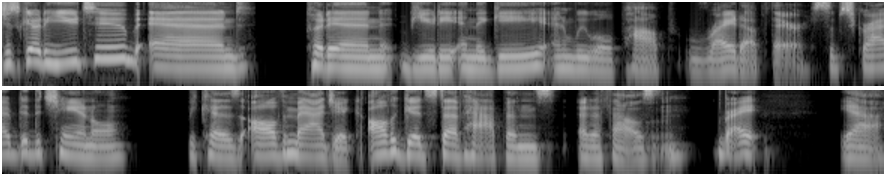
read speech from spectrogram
Just go to YouTube and put in Beauty and the Gi, and we will pop right up there. Subscribe to the channel because all the magic, all the good stuff happens at a thousand. Right. Yeah.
